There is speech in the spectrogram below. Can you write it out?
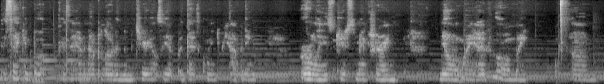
the second book because I haven't uploaded the materials yet, but that's going to be happening early. So just to make sure I know I have all my um,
